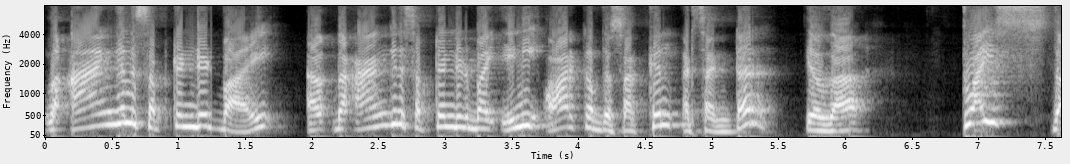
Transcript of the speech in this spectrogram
the angle subtended by the angle subtended by any arc of the circle at centre is the twice the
